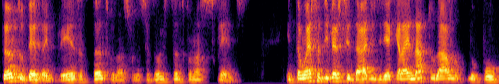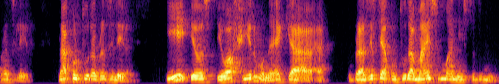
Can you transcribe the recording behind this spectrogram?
tanto dentro da empresa, tanto com nossos fornecedores, tanto com nossos clientes. Então, essa diversidade, eu diria que ela é natural no, no povo brasileiro, na cultura brasileira. E eu, eu afirmo né, que a, a o Brasil tem a cultura mais humanista do mundo,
